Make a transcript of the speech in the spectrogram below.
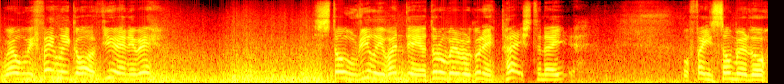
Well, we finally got a view anyway. Still really windy. I don't know where we're going to pitch tonight. We'll find somewhere though.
